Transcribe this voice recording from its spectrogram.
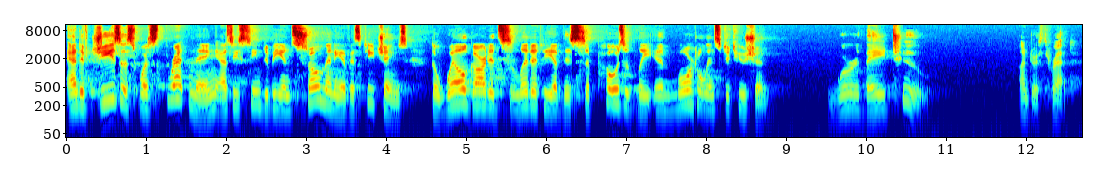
And if Jesus was threatening, as he seemed to be in so many of his teachings, the well guarded solidity of this supposedly immortal institution, were they too under threat?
